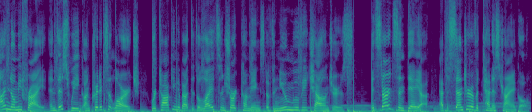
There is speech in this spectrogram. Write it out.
I'm Naomi Fry, and this week on Critics at Large, we're talking about the delights and shortcomings of the new movie Challengers. It stars Zendaya at the center of a tennis triangle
